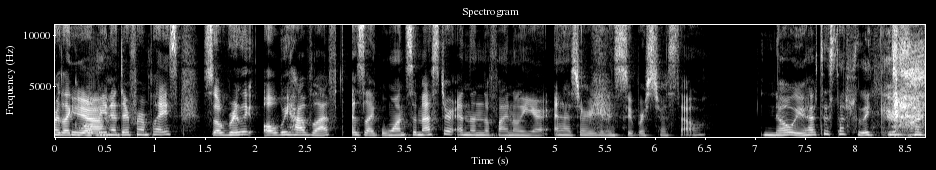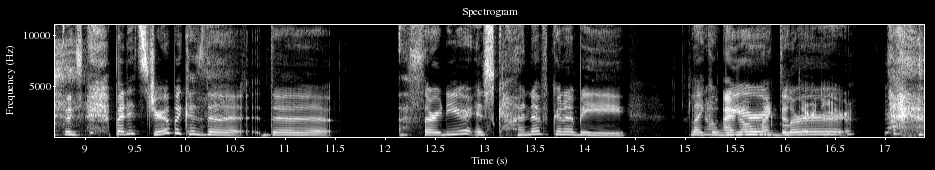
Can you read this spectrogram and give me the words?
or like we'll be in a different place. So really all we have left is like one semester and then the final year. And I started getting super stressed out. No, you have to stop thinking about this. But it's true because the the third year is kind of gonna be like a No, I weird like blur.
